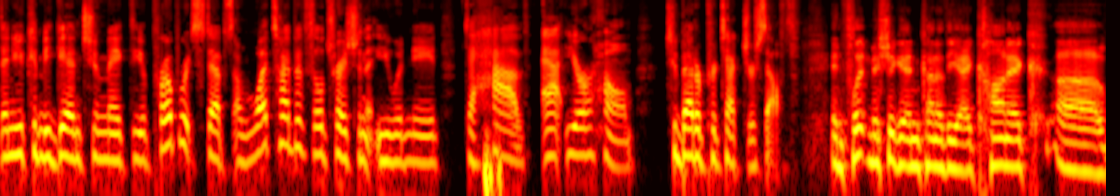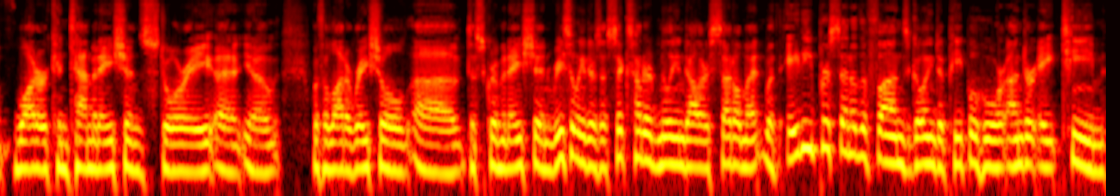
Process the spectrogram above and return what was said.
then you can begin to make the appropriate steps on what type of filtration that you would need to have at your home to better protect yourself. In Flint, Michigan, kind of the iconic uh, water contamination story, uh, you know, with a lot of racial uh, discrimination. Recently, there's a $600 million settlement with 80% of the funds going to people who were under 18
